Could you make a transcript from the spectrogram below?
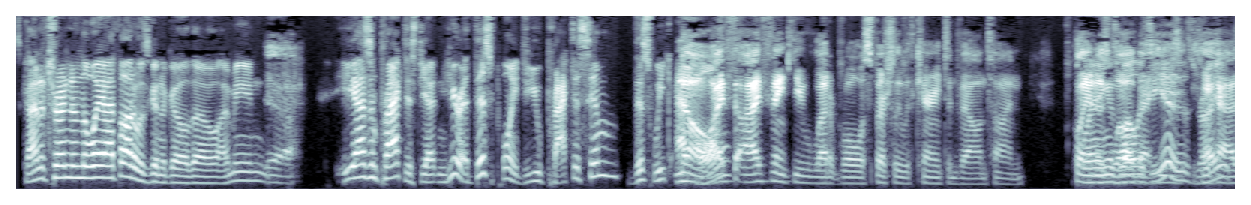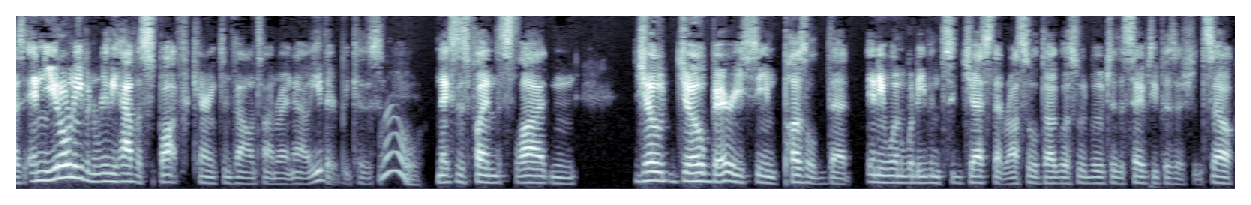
It's kind of trending the way I thought it was going to go, though. I mean, Yeah. he hasn't practiced yet, and here at this point, do you practice him this week at No, all? I th- I think you let it roll, especially with Carrington Valentine playing, Playing as well, well as he is, right? has, and you don't even really have a spot for Carrington Valentine right now either because No. Nix is playing the slot, and Joe Joe Barry seemed puzzled that anyone would even suggest that Rasul Douglas would move to the safety position. So,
